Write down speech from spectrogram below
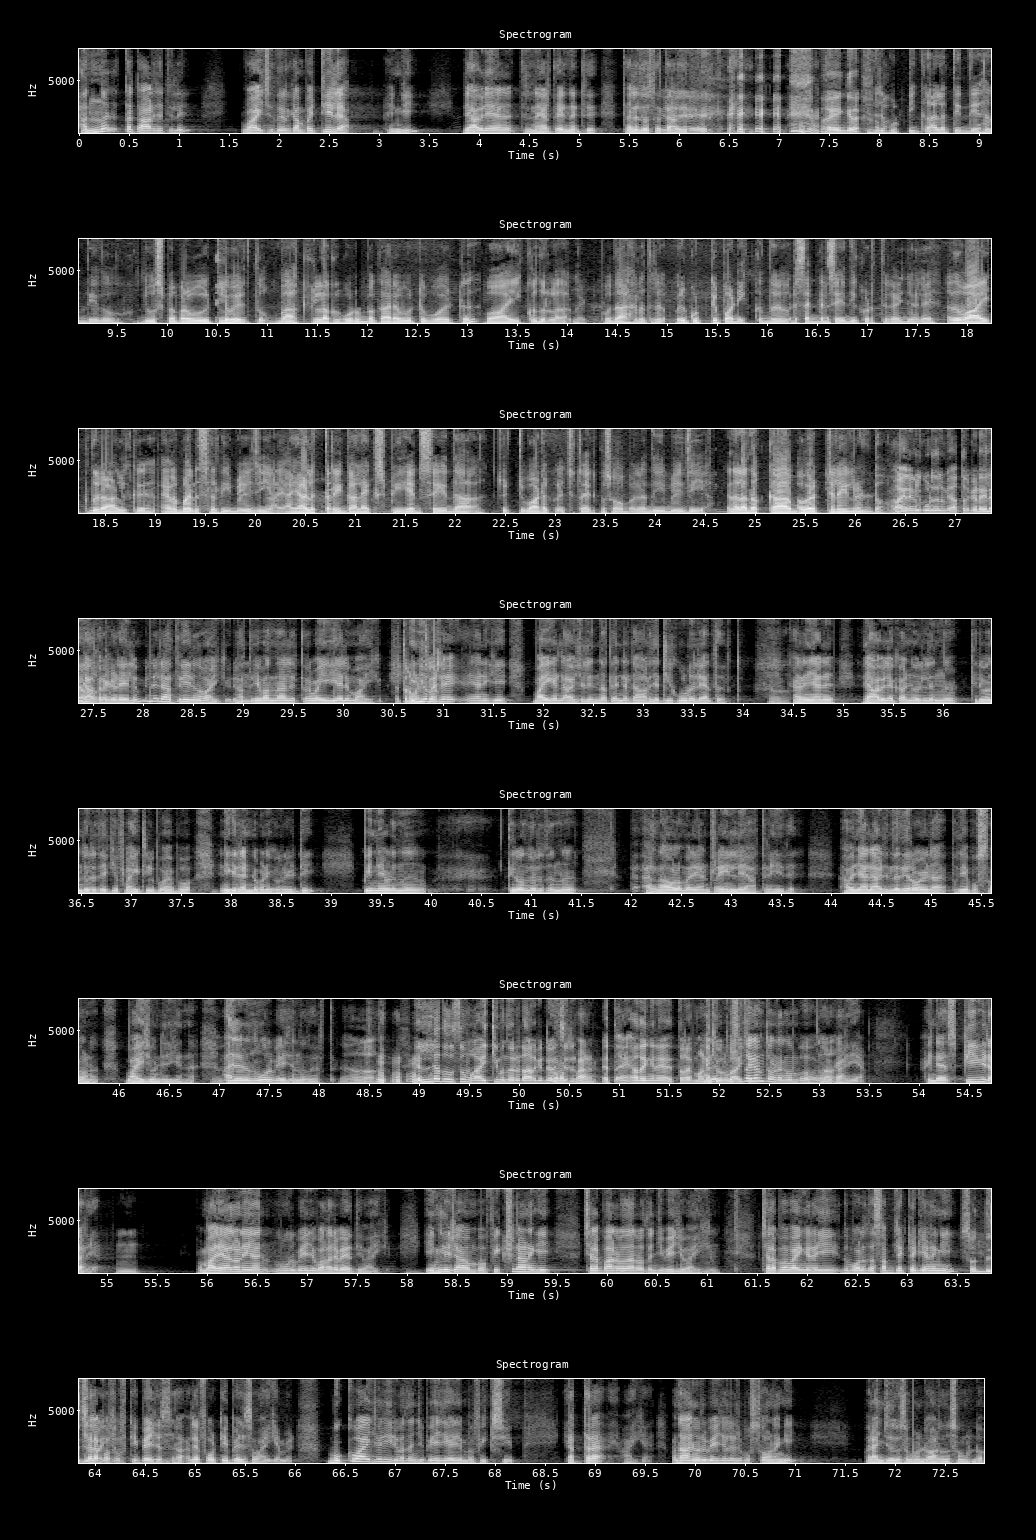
അന്നത്തെ ടാർഗറ്റിൽ വായിച്ചു തീർക്കാൻ പറ്റിയില്ല. എങ്കിൽ രാവിലെ ഞാൻ ഇത്തിരി നേരത്തെ എഴുന്നേറ്റ് തലേദിവസത്തെ ടാർഗറ്റ് ഭയങ്കര. ഇതിൽ കുട്ടിക്കാലത്ത് ഇദ്ദേഹം എന്ത് ചെയ്തു? ന്യൂസ് പേപ്പർ വീട്ടിൽ വരുത്തും. ബാക്കിയുള്ളൊക്കെ കുടുംബക്കാരെ വീട്ടിൽ പോയിട്ട് വായിക്കും എന്നുള്ളതാണ്. ഇപ്പൊ ഉദാഹരണത്തിന് ഒരു കുട്ടി പഠിക്കുന്ന ഒരു സെന്റൻസ് എഴുതി കൊടുത്തു കഴിഞ്ഞാൽ അത് വായിക്കുന്ന ഒരാൾക്ക് അയാളെ മനസ്സിലത് ഇമേജ് ചെയ്യാം. അയാൾ ഇത്രയും കാലം എക്സ്പീരിയൻസ് ചെയ്ത ചുറ്റുപാടൊക്കെ വെച്ചിട്ടായിരിക്കും സ്വാഭാവികത ഇമേജ് ചെയ്യുക. എന്നാൽ അതൊക്കെ ഒരൊറ്റ ലൈനിലുണ്ടോ? വായനകൾ കൂടുതലും യാത്രക്കിടയിലാണ്. യാത്രക്കിടയിലും പിന്നെ രാത്രി ഇരുന്ന് വായിക്കും രാത്രി വന്നാൽ എത്ര വൈകിയാലും വായിക്കും. ഇന്ന് പക്ഷേ എനിക്ക് വായിക്കേണ്ട ആവശ്യമില്ല. ഇന്നത്തെ എന്റെ ടാർഗറ്റിൽ കൂടുതൽ ഞാൻ തീർത്തു. കാരണം ഞാൻ രാവിലെ കണ്ണൂരിൽ നിന്ന് തിരുവനന്തപുരത്തേക്ക് ഫ്ലൈറ്റിൽ പോയപ്പോൾ എനിക്ക് രണ്ട് മണിക്കൂർ കിട്ടി. പിന്നെ ഇവിടുന്ന് തിരുവനന്തപുരത്ത് നിന്ന് എറണാകുളം വരെ ഞാൻ ട്രെയിനിൽ യാത്ര ചെയ്ത് അപ്പോൾ ഞാൻ അരുന്ധതി റോയുടെ പുതിയ പുസ്തകമാണ് വായിച്ചുകൊണ്ടിരിക്കുന്നത്. അതിലൊരു നൂറ് പേജ് എന്ന് തീർത്ത്. എല്ലാ ദിവസവും വായിക്കുമെന്നൊരു ടാർഗറ്റ് വെച്ചിട്ടാണ് അതെങ്ങനെ എത്ര മണിക്കൂർ പുസ്തകം തുടങ്ങുമ്പോൾ നമുക്കറിയാം. അതിന്റെ സ്പീഡ് അറിയാം. ഇപ്പം മലയാളമാണ് ഞാൻ നൂറ് പേജ് വളരെ വേഗത്തിൽ വായിക്കും. ഇംഗ്ലീഷ് ആകുമ്പോൾ ഫിക്ഷൻ ആണെങ്കിൽ ചിലപ്പോൾ അറുപത് അറുപത്തഞ്ച് പേജ് വായിക്കും. ചിലപ്പോൾ ഭയങ്കര ഈ ഇതുപോലത്തെ സബ്ജക്റ്റ് ഒക്കെ ആണെങ്കിൽ ചിലപ്പോൾ. ഫിഫ്റ്റി പേജസ് അല്ലെങ്കിൽ ഫോർട്ടി പേജസ് വായിക്കാൻ പറ്റും. ബുക്ക് വായിച്ചൊരു ഇരുപത്തഞ്ച് പേജ് കഴിയുമ്പോൾ ഫിക്സ് ചെയ്യും. എത്ര വായിക്കാൻ? അപ്പോൾ നാനൂറ് പേജിലൊരു പുസ്തകമാണെങ്കിൽ ഒരു അഞ്ച് ദിവസം കൊണ്ടോ ആറ് ദിവസം കൊണ്ടോ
